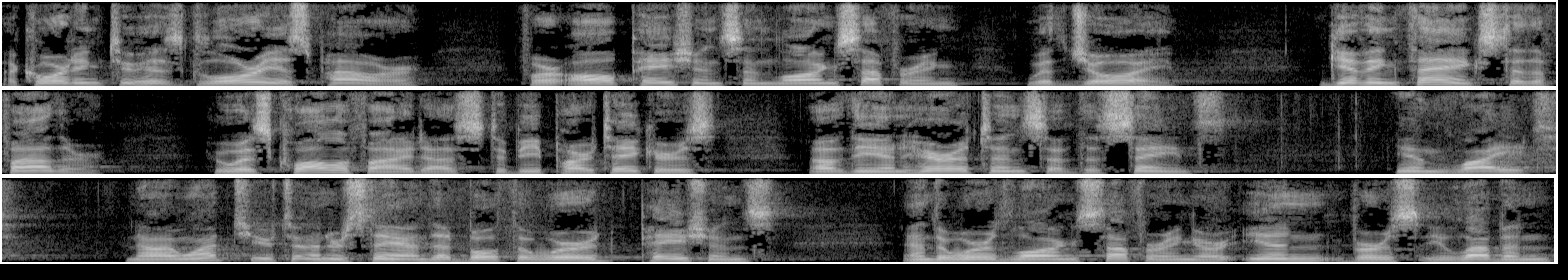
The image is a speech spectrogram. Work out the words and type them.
according to his glorious power, for all patience and long suffering with joy, giving thanks to the Father, who has qualified us to be partakers of the inheritance of the saints in light. Now, I want you to understand that both the word patience and the word long suffering are in verse 11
